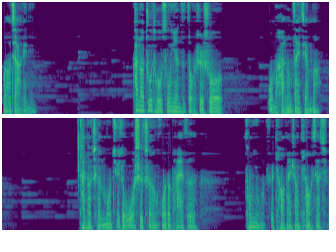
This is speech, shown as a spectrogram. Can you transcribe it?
我要嫁给你。”看到猪头送燕子走时说：“我们还能再见吗？”看到沉默举着“我是蠢货”的牌子，从泳池跳台上跳下去，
